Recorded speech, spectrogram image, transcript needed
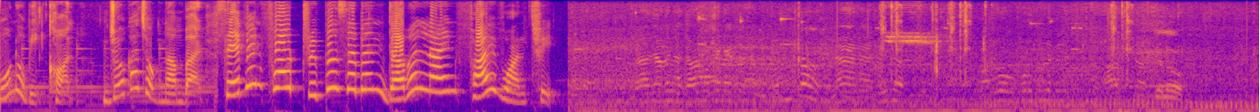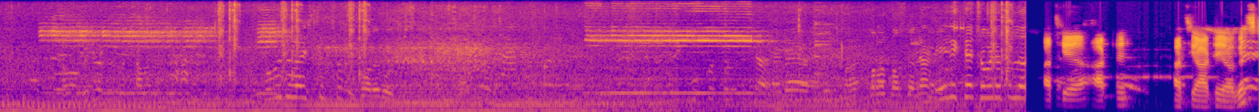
মনোবীক্ষণ। যোগাযোগ number seven four triple seven double nine five one three. আজকে আটে, আজকে আটই আগস্ট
